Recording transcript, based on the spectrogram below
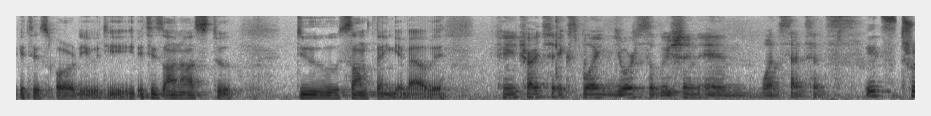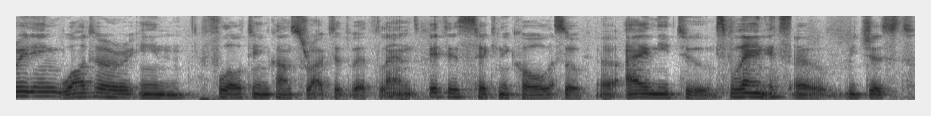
it is our duty. It is on us to do something about it. Can you try to explain your solution in one sentence? It's treating water in floating constructed wetland. It is technical, so uh, I need to explain it. Uh, we just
